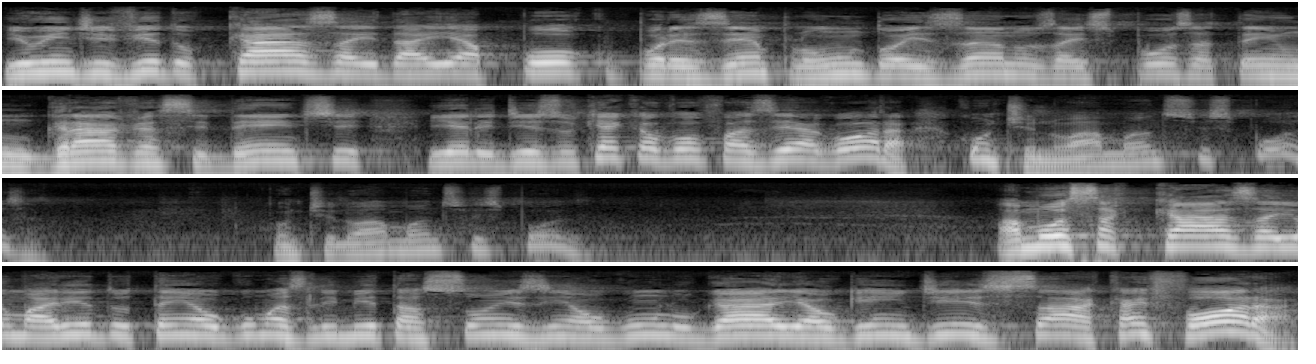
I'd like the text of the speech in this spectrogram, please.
E o indivíduo casa e daí a pouco, por exemplo, um, dois anos, a esposa tem um grave acidente e ele diz: O que é que eu vou fazer agora? Continuar amando sua esposa. Continuar amando sua esposa. A moça casa e o marido tem algumas limitações em algum lugar e alguém diz: Ah, cai fora.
